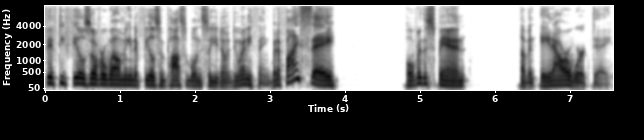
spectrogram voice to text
50 feels overwhelming and it feels impossible and so you don't do anything. But if I say over the span of an 8-hour workday,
